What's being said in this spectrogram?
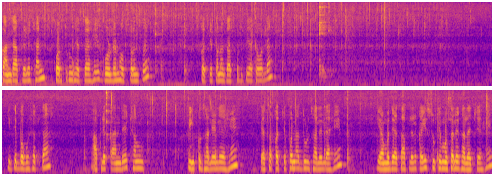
कांदा आपल्याला छान परतून घ्यायचा आहे गोल्डन होतपर्यंत. कच्चेपणा जातपर्यंत याच्यावरला इथे बघू शकता आपले कांदे छान पिंक झालेले आहे. याचा कच्चेपणा दूर झालेला आहे. यामध्ये आता आपल्याला काही सुके मसाले घालायचे आहे.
